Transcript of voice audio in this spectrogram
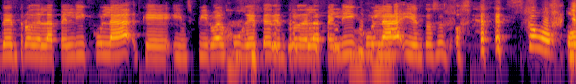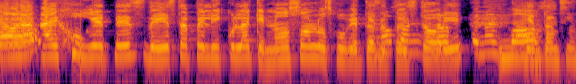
dentro de la película que inspiró al juguete dentro de la película? y entonces, o sea, es como... Y ahora hay juguetes de esta película que no son los que juguetes no de Toy son Story. los- que no es. Y entonces.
